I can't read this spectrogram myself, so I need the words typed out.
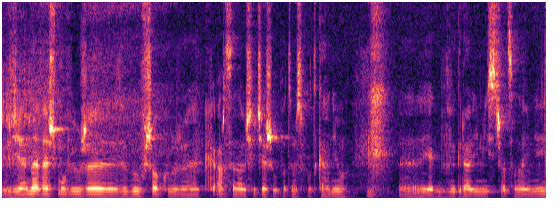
Gdzie Neves mówił, że był w szoku, że jak Arsenal się cieszył po tym spotkaniu, jakby wygrali mistrza co najmniej.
